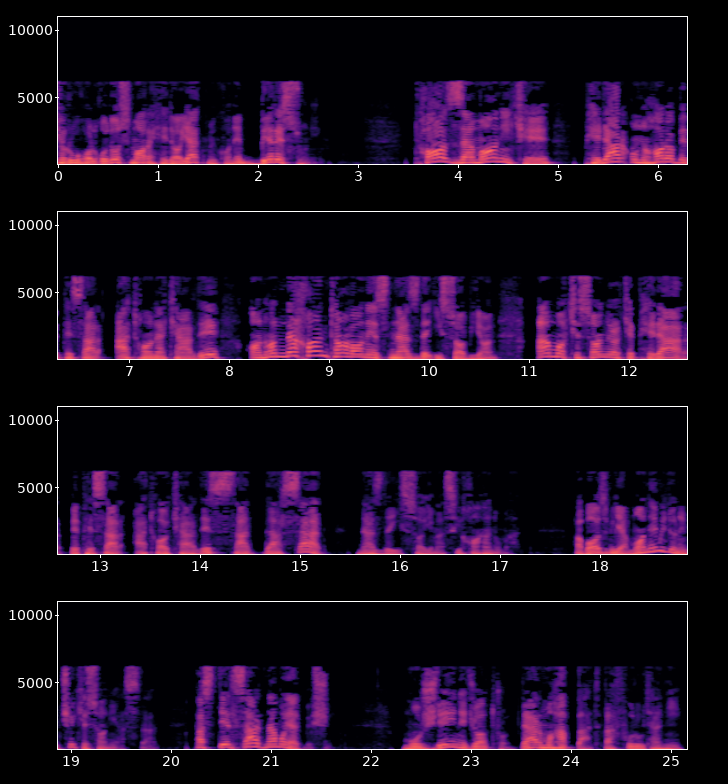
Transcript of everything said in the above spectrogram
که روح القدس ما را هدایت می‌کنه برسونیم. تا زمانی که پدر آنها را به پسر عطا نکرده آنها نخواهند توانست نزد عیسی بیان. اما کسانی را که پدر به پسر عطا کرده صد درصد نزد عیسی مسیح خواهند اومد. و باز میگم ما نمی‌دونیم چه کسانی هستند. پس دل سرد نباید بشیم. مژده نجات رو در محبت و فروتنی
